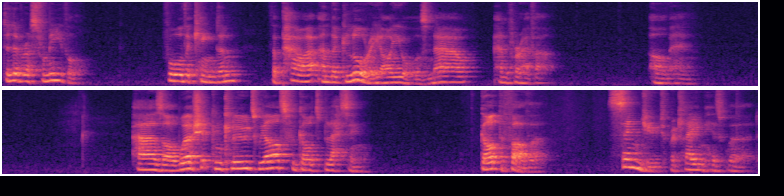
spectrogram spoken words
deliver us from evil. For the kingdom, the power, and the glory are yours now and forever. Amen. As our worship concludes, we ask for God's blessing. God the Father, send you to proclaim his word.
